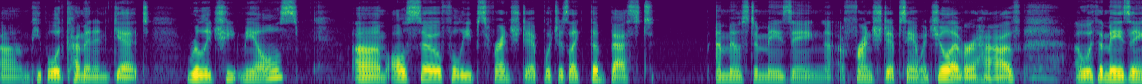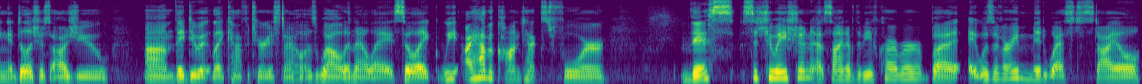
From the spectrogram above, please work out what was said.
um, people would come in and get really cheap meals. Um, also, Philippe's French dip, which is like the best a most amazing uh, French dip sandwich you'll ever have uh, with amazing, delicious au jus. Um, they do it like cafeteria style as well in LA. So like we, I have a context for this situation at Sign of the Beefcarver, but it was a very Midwest style,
